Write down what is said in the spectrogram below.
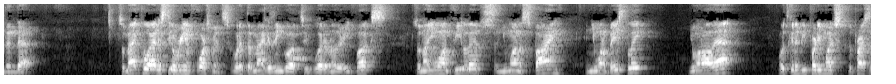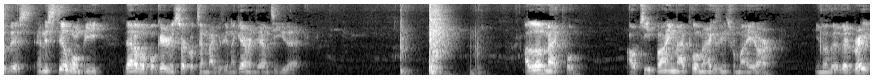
than that. So Magpul had to steal reinforcements. What did the magazine go up to? What, another eight bucks? So now you want feed lips and you want a spine and you want a base plate? You want all that? Well, it's going to be pretty much the price of this. And it still won't be that of a Bulgarian Circle 10 magazine. I guarantee you that. I love Magpul. I'll keep buying Magpul magazines from my AR. You know, they're, they're great.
